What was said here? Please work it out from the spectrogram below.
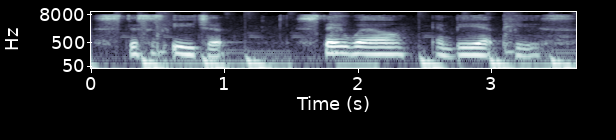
this is Egypt. Stay well and be at peace.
